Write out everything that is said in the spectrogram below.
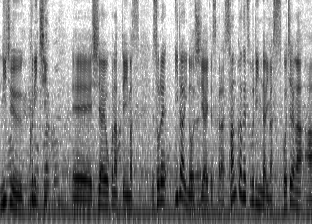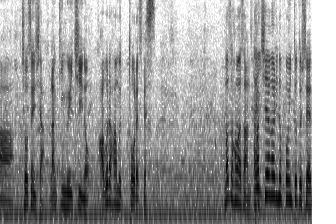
29日、えー、試合を行っています。それ以来の試合ですから3か月ぶりになります。こちらが挑戦者ランキング1位のアブラハム・トーレスですまず浜田さん、はい、立ち上がりのポイントとして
